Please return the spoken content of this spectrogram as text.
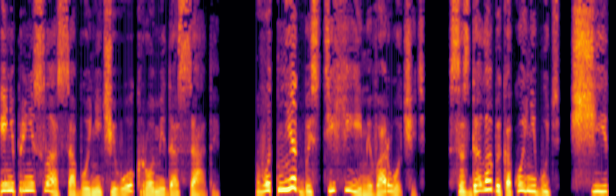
и не принесла с собой ничего, кроме досады. Вот нет бы стихиями ворочить, создала бы какой-нибудь щит,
